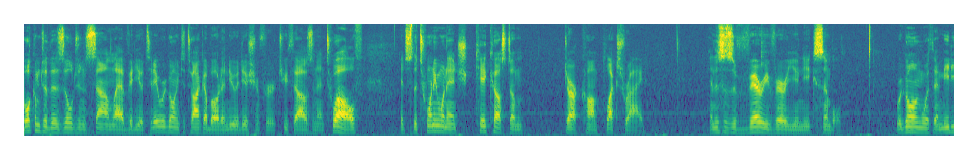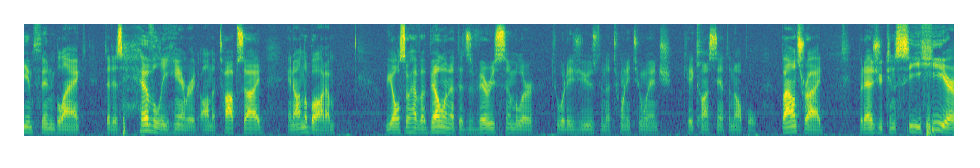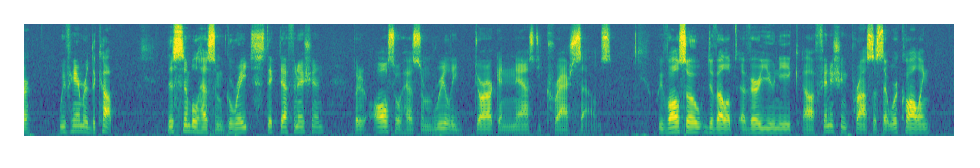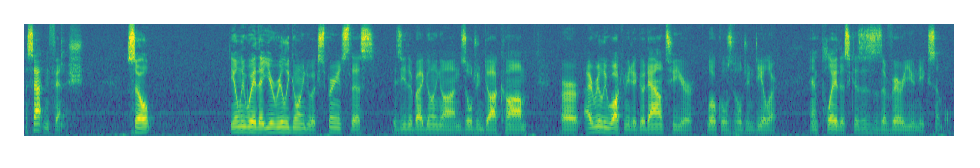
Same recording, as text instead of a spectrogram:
Welcome to the Zildjian Sound Lab video. Today we're going to talk about a new edition for 2012. It's the 21-inch K-Custom Dark Complex Ride. And this is a very, very unique cymbal. We're going with a medium thin blank that is heavily hammered on the top side and on the bottom. We also have a bell in it that's very similar to what is used in the 22-inch K Constantinople bounce ride. But as you can see here, we've hammered the cup. This cymbal has some great stick definition, but it also has some really dark and nasty crash sounds. We've also developed a very unique uh, finishing process that we're calling a satin finish. So the only way that you're really going to experience this is either by going on Zildjian.com or I really welcome you to go down to your local Zildjian dealer and play this because this is a very unique cymbal.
